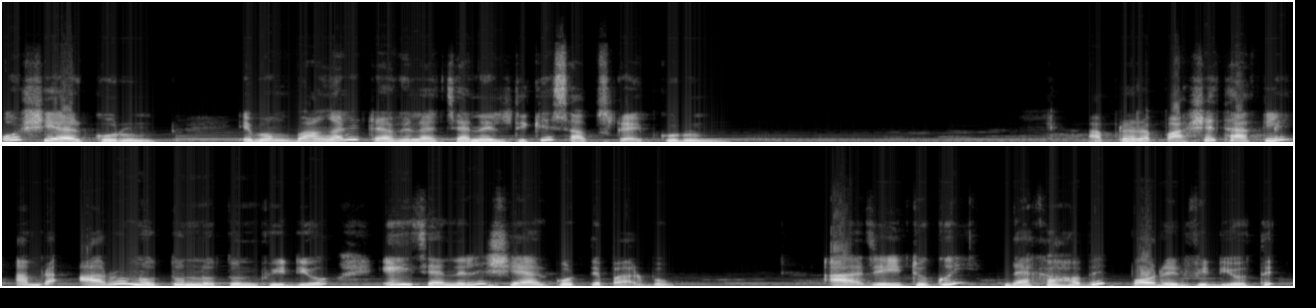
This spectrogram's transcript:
ও শেয়ার করুন এবং বাঙালি ট্রাভেলার চ্যানেলটিকে সাবস্ক্রাইব করুন। আপনারা পাশে থাকলে আমরা আরও নতুন নতুন ভিডিও এই চ্যানেলে শেয়ার করতে পারব। আজ এইটুকুই, দেখা হবে পরের ভিডিওতে।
